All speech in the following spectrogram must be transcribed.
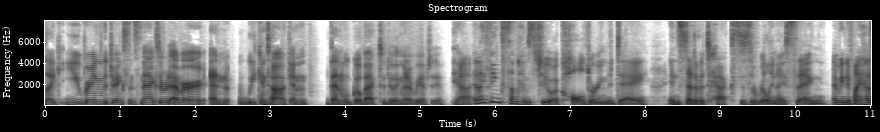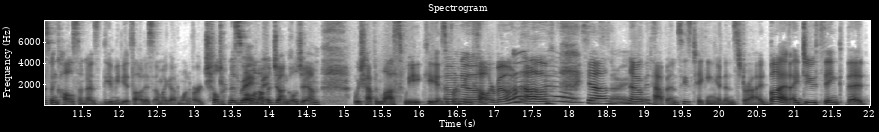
like you bring the drinks and snacks or whatever, and we can talk and then we'll go back to doing whatever we have to do. Yeah. And I think sometimes too, a call during the day instead of a text is a really nice thing. I mean, if my husband calls, sometimes the immediate thought is, oh my God, one of our children has right, fallen right. off a jungle gym, which happened last week. He has a oh, broken no. collarbone. Oh, um, no, yeah. So no, it happens. He's taking it in stride. But I do think that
